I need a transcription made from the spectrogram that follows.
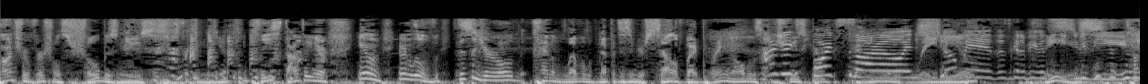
controversial showbiz news. Freaking me up. Please stop doing your, you're, you're a little, this is your own kind of level of nepotism yourself by bringing all those I'm doing issues here sports tomorrow, and radio. showbiz is going to be with Please. Susie. Talk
